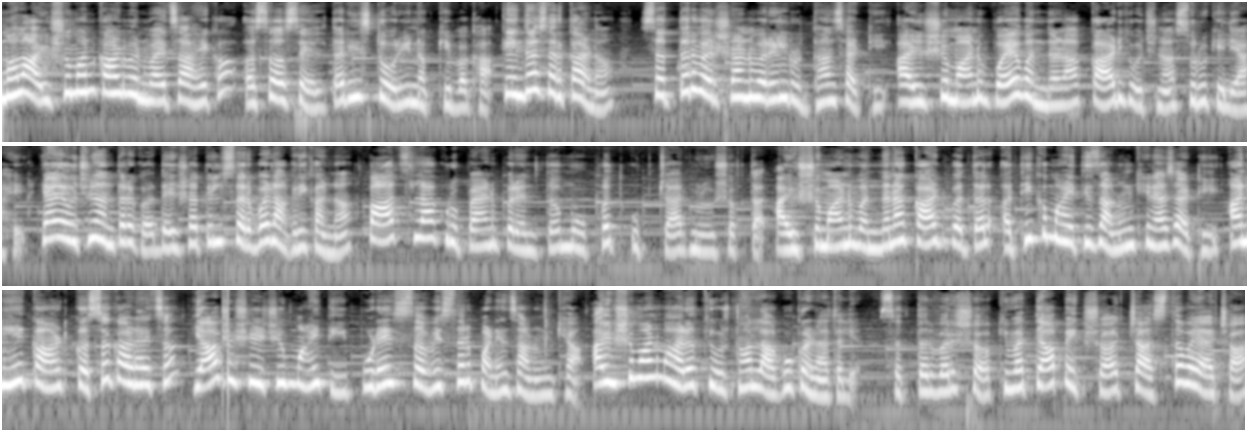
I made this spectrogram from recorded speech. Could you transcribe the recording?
तुम्हाला आयुष्यमान कार्ड बनवायचं आहे का? असं असेल तर ही स्टोरी नक्की बघा. केंद्र सरकारनं सत्तर वर्षांवरील वृद्धांसाठी आयुष्यमान वयवंदना कार्ड योजना सुरू केली आहे. या योजनेअंतर्गत देशातील सर्व नागरिकांना पाच लाख रुपयांपर्यंत मोफत उपचार मिळू शकतात. आयुष्यमान वंदना कार्डबद्दल अधिक माहिती जाणून घेण्यासाठी आणि हे कार्ड कसं काढायचं याविषयीची माहिती पुढे सविस्तरपणे जाणून घ्या. आयुष्यमान भारत योजना लागू करण्यात आली सत्तर वर्ष किंवा त्यापेक्षा जास्त वयाच्या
